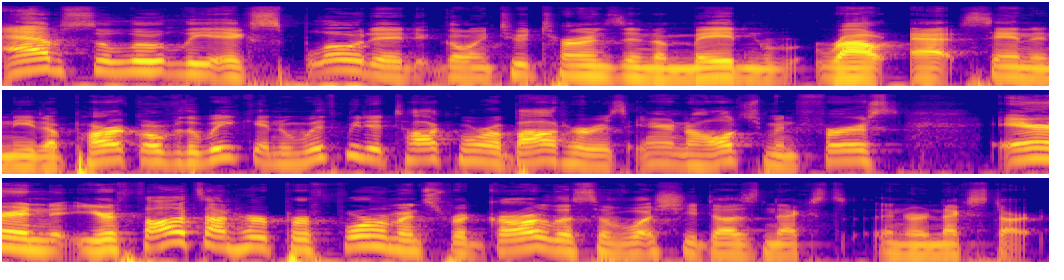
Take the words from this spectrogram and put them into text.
absolutely exploded going two turns in a maiden route at Santa Anita Park over the weekend. And with me to talk more about her is Aaron Halterman. First, Aaron, your thoughts on her performance, regardless of what she does next in her next start.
